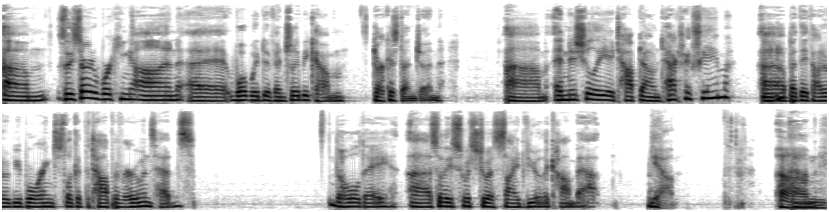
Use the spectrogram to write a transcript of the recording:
Um, so they started working on uh, what would eventually become Darkest Dungeon, um, initially a top down tactics game, uh, mm-hmm. but they thought it would be boring to look at the top of everyone's heads the whole day. Uh, so they switched to a side view of the combat. Yeah. Um, um,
